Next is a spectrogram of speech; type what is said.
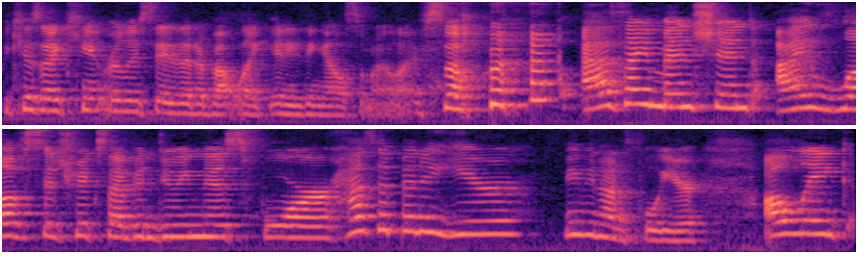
Because I can't really say that about like anything else in my life. So as I mentioned, I love Stitch Fix. I've been doing this for, has it been a year? Maybe not a full year. I'll link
